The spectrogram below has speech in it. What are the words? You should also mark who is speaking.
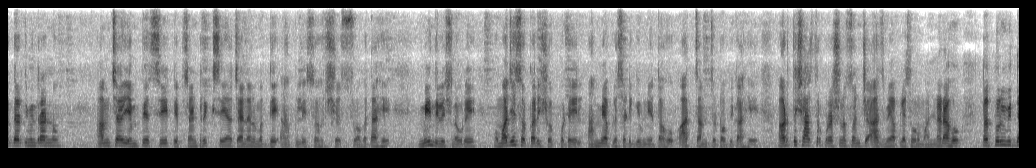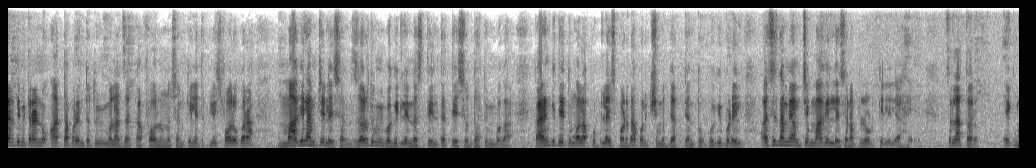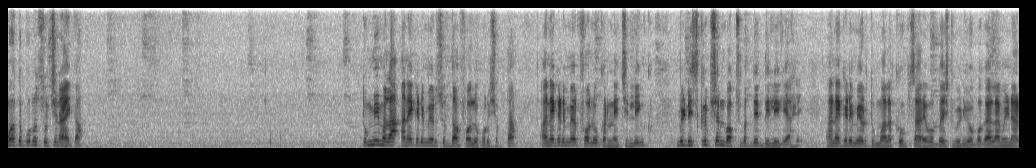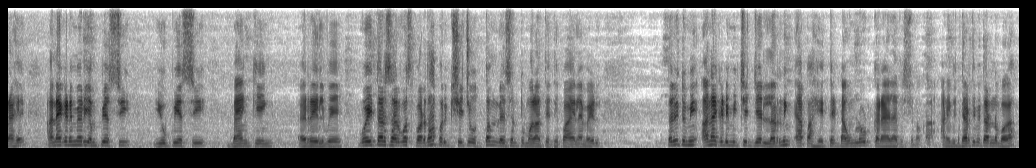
Speaker 1: विद्यार्थी मित्रांनो आमच्या M P S C tips and tricks या चॅनलमध्ये आपले सहर्ष स्वागत आहे. मी निलेश नवरे व माझे सहकारी शोक पटेल. आम्ही आपल्यासाठी घेऊन येत आहोत. आजचा आमचं टॉपिक आहे अर्थशास्त्र प्रश्नसंच आज मी आपल्यासमोर मांडणार आहोत. तत्पूर्वी विद्यार्थी मित्रांनो आतापर्यंत तुम्ही मला जर का फॉलो नसन केले तर प्लीज फॉलो करा. मागील आमचे लेसन जर तुम्ही बघितले नसतील तर ते सुद्धा तुम्ही बघा. कारण की ते तुम्हाला कुठल्याही स्पर्धा परीक्षेमध्ये अत्यंत उपयोगी पडेल. असेच आम्ही आमचे मागील लेसन अपलोड केलेले आहे. चला तर एक महत्त्वपूर्ण सूचना आहे का? तुम्ही मला अनअकॅडमीवर सुद्धा फॉलो करू शकता. अनअकॅडमीवर फॉलो करण्याची लिंक मी डिस्क्रिप्शन बॉक्समध्ये दिलेली आहे. अनअकॅडमीवर तुम्हाला खूप सारे व बेस्ट व्हिडिओ बघायला मिळणार आहे. अनअकॅडमीवर M P S C U P S C banking railway व इतर सर्व स्पर्धा परीक्षेचे उत्तम लेसन तुम्हाला तेथे पाहायला मिळेल. तरी तुम्ही अनअकॅडमीचे जे लर्निंग ॲप आहे ते डाउनलोड करायला विसरू नका. आणि विद्यार्थी मित्रांनो बघा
